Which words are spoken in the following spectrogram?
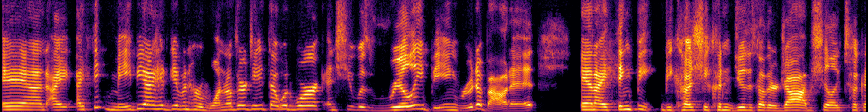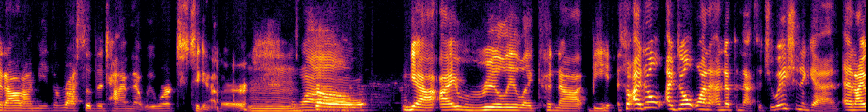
And I, I think maybe I had given her one other date that would work. And she was really being rude about it. And I think be, because she couldn't do this other job, she like took it out on me the rest of the time that we worked together. Mm. Wow. So yeah i really like could not be so i don't i don't want to end up in that situation again and i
